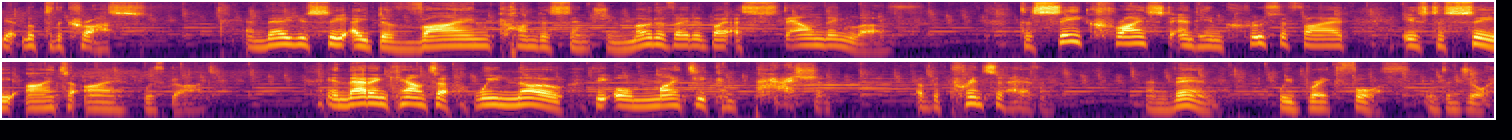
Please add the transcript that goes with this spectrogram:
Yet look to the cross, and there you see a divine condescension motivated by astounding love. To see Christ and Him crucified is to see eye to eye with God. In that encounter, we know the almighty compassion of the Prince of Heaven, and then we break forth into joy.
